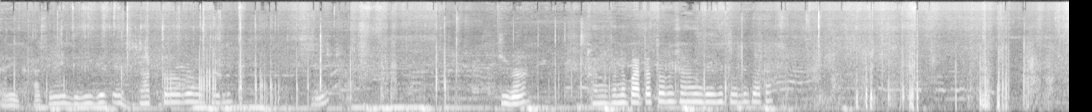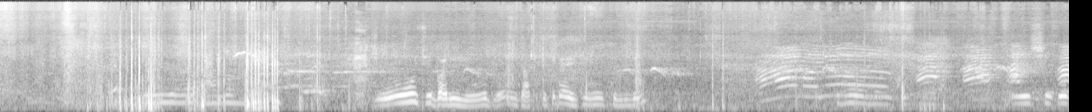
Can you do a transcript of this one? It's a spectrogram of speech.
আর ঘাসের মধ্যে দিয়ে যেতে ধরতে পারব না তুলি হ্যাঁ? কি মা? খানখানে পাতা তুলছে আমি দেখি তুলি কটা ও সে বাড়ি। ও যার থেকে এখানে তুলি দেয় এই শিকড়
